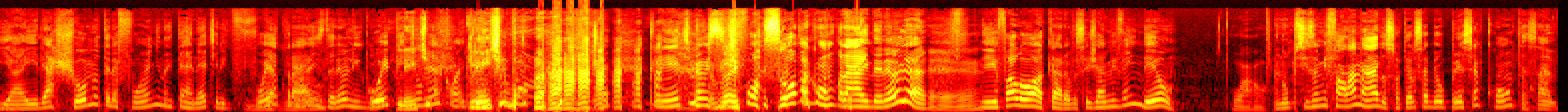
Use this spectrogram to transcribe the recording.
E aí ele achou meu telefone na internet, ele foi Ligou. atrás, entendeu? Ligou Pô, e pediu cliente- minha conta. Cliente bom. cliente mesmo se esforçou para comprar, entendeu, cara? É. E falou, ó, cara, você já me vendeu. Uau. Não precisa me falar nada, eu só quero saber o preço e a conta, sabe?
